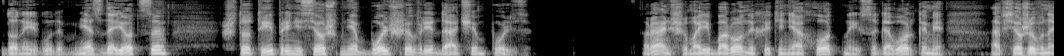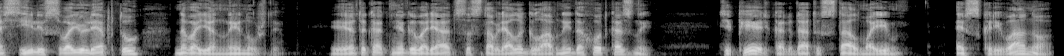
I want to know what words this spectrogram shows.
Дона Ягуда, мне сдается, что ты принесешь мне больше вреда, чем пользы. Раньше мои бароны, хоть и неохотные, с оговорками, а все же вносили свою лепту на военные нужды. И это, как мне говорят, составляло главный доход казны. Теперь, когда ты стал моим эскривано,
